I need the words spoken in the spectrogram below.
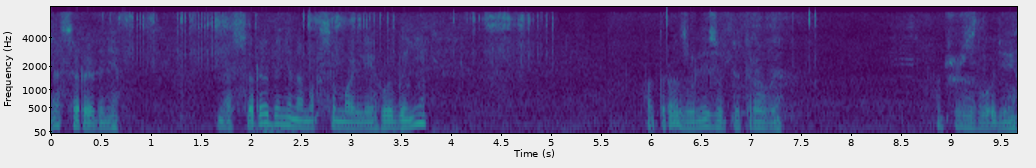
На середині. На середині, на максимальній глибині. Одразу лізуть до трави. Отже ж злодії.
